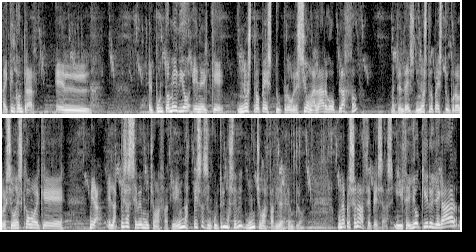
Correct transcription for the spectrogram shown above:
Hay que encontrar el, punto medio en el que no estropees tu progresión a largo plazo, ¿me entendéis? No estropees tu progresión, es como el que... Mira, en las pesas se ve mucho más fácil, en unas pesas, en culturismo se ve mucho más fácil el ejemplo. Una persona hace pesas y dice, yo quiero llegar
